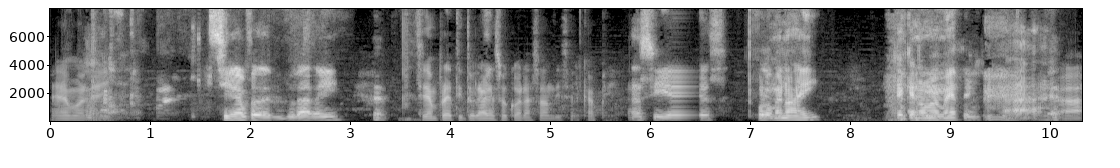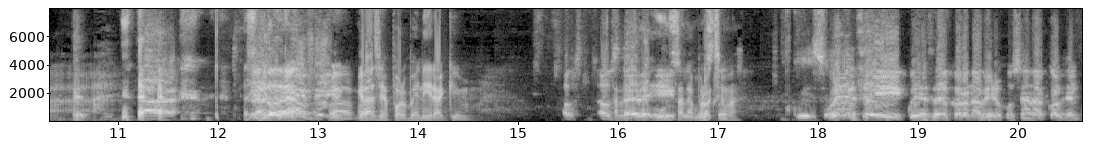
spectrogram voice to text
Démosle ahí. Siempre de titular ahí. Siempre titular en su corazón, dice el Capi. Así es. Por lo menos ahí. Es que no me meten. Ah, Ah, Haciendo drama. gracias por venir aquí. a, a Hasta la, ustedes y hasta la gusto. próxima. Cuídense. cuídense y cuídense del coronavirus, usen alcohol gel.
